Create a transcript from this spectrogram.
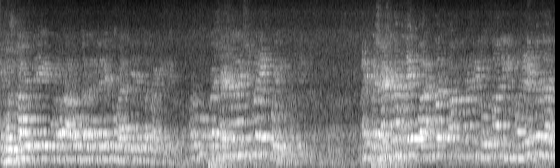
घोषणा होते कोणावर आरोप झाला की लगेच तो भारतीय जनता पार्टीकडे परंतु प्रशासनाची पण एक पळी आणि प्रशासनामध्ये वारंवार काम करणारी लोक आणि ही मंडळी पण जर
